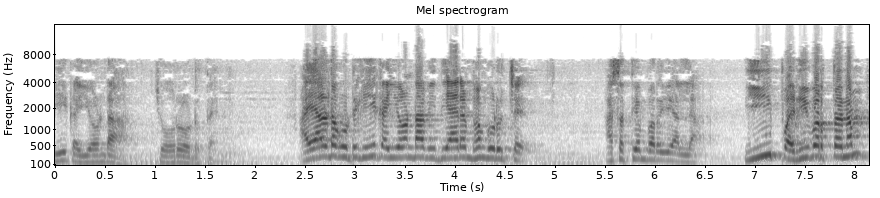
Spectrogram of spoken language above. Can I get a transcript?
ഈ കയ്യോണ്ട ചോറ് കൊടുത്തേ. അയാളുടെ കുട്ടിക്ക് ഈ കൈകൊണ്ട വിദ്യാരംഭം കുറിച്ച്. അസത്യം പറയല്ല. ഈ പരിവർത്തനം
